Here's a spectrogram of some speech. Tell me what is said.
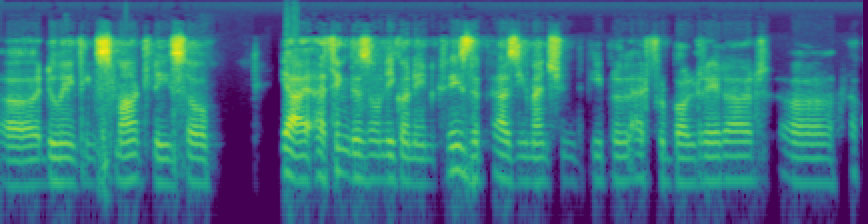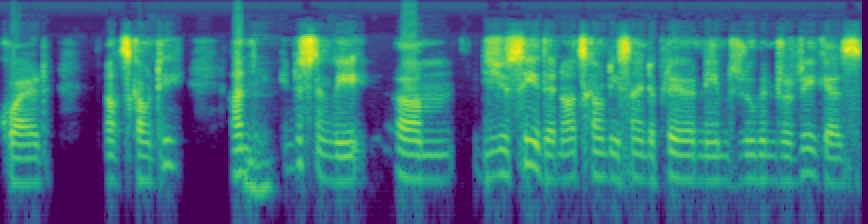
uh, doing things smartly. So, yeah, I, I think there's only going to increase. The, as you mentioned, the people at Football Radar uh, acquired Notts County. And Mhm. interestingly, um, did you see that Notts County signed a player named Ruben Rodrigues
